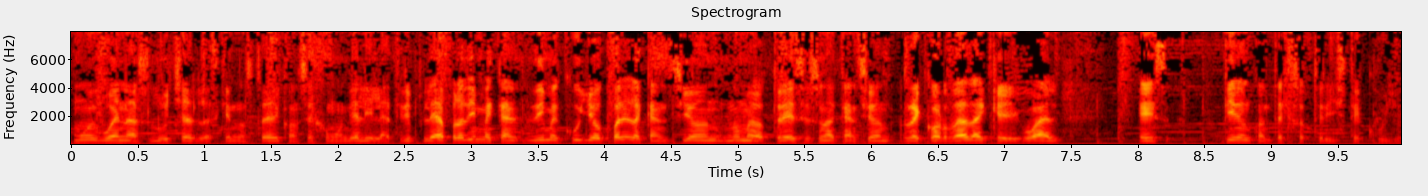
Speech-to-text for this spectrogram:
Muy buenas luchas las que nos trae el Consejo Mundial y la AAA, pero dime, dime Cuyo, ¿cuál es la canción número 3? Es una canción recordada que igual es tiene un contexto triste, Cuyo.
